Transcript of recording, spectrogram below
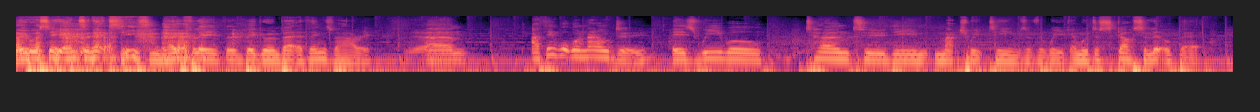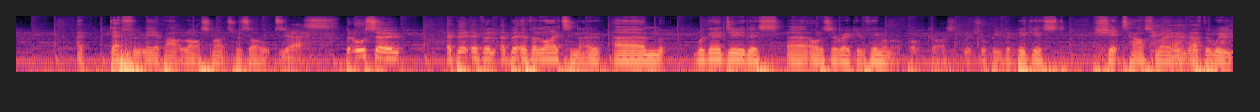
we will see on to next season. Hopefully, the bigger and better things for Harry. Yeah. Um, I think what we'll now do is we will turn to the match week teams of the week, and we'll discuss a little bit, uh, definitely about last night's results, yes. but also a bit of a, a bit of a lighter note. Um, we're going to do this uh, on as a regular thing on our podcast, which will be the biggest shithouse moment of the week,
